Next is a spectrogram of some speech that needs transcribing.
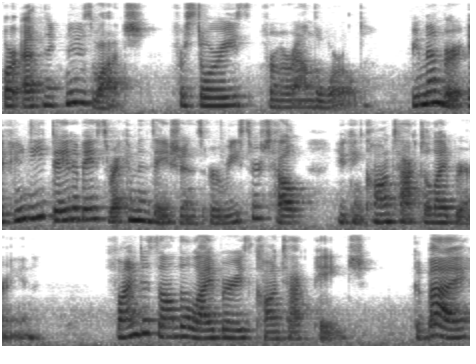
or Ethnic News Watch for stories from around the world. Remember, if you need database recommendations or research help, you can contact a librarian. Find us on the library's contact page. Goodbye.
